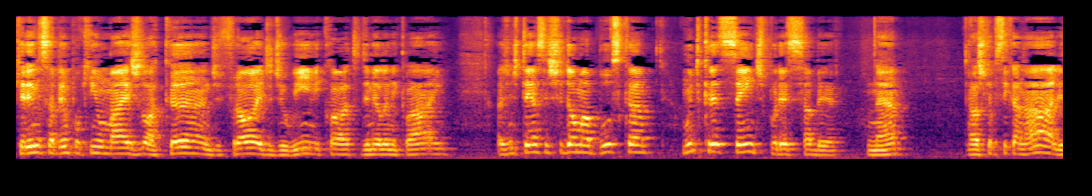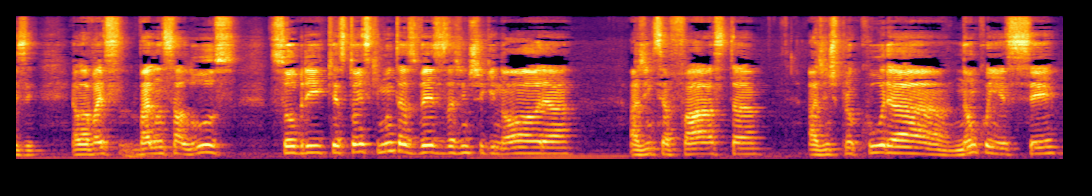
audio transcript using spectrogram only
querendo saber um pouquinho mais de Lacan, de Freud, de Winnicott, de Melanie Klein. A gente tem assistido a uma busca muito crescente por esse saber, né? Eu acho que a psicanálise ela vai, vai lançar luz sobre questões que muitas vezes a gente ignora, a gente se afasta, a gente procura não conhecer,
